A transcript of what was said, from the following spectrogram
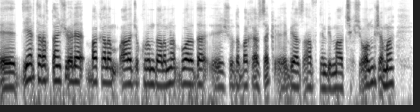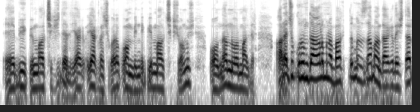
E, diğer taraftan şöyle bakalım aracı kurum dağılımına. Bu arada e, şurada bakarsak e, biraz hafiften bir mal çıkışı olmuş ama e, büyük bir mal çıkışı değil. Yak- Yaklaşık olarak 10 binlik bir mal çıkışı olmuş. Onlar normaldir. Aracı kurum dağılımına baktığımız zaman da arkadaşlar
